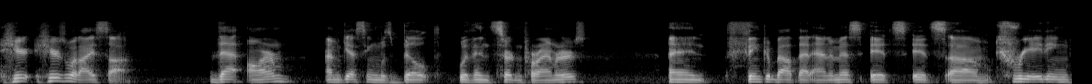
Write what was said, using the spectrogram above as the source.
here here's what I saw. That arm, I'm guessing, was built within certain parameters. And think about that animus. It's it's um, creating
